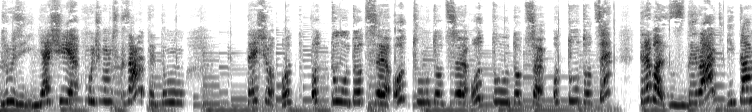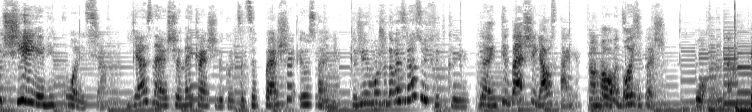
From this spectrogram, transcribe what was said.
Друзі, я ще хочу вам сказати, тому те, що от отут оце, отут оце, отут оце, отут оце, треба здирати, і там ще є віконця. Я знаю, що найкраще віконце це перше і останнє. Тоді, може, давай зразу їх відкриємо? Давай, ти перший, я остання. Ага, О, ось перший. О, так.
